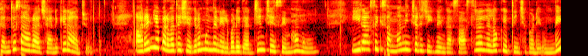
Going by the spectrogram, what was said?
జంతు సామ్రాజ్యానికి రాజు. అరణ్య పర్వత శిఖరం ముందు నిలబడి గర్జించే సింహము ఈ రాశికి సంబంధించిన చిహ్నంగా శాస్త్రాలలో కీర్తించబడి ఉంది.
